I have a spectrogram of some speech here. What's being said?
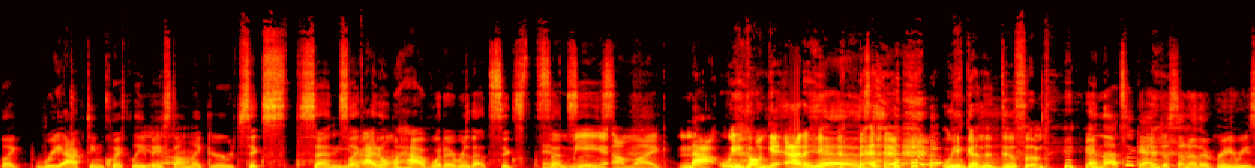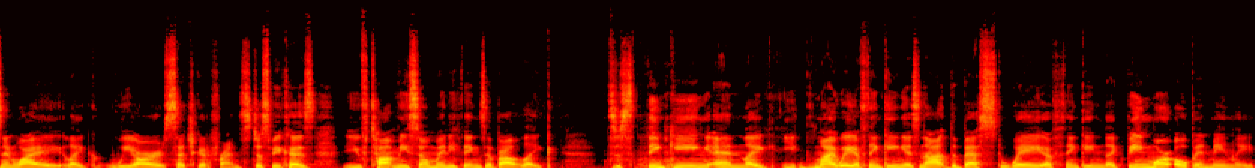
like reacting quickly yeah. based on like your sixth sense. Yeah. Like I don't have whatever that sixth and sense me, is. I'm like, nah, we gonna get out of yes. here. we gonna do something. and that's again just another great reason why like we are such good friends. Just because you've taught me so many things about like just thinking and like my way of thinking is not the best way of thinking like being more open mm-hmm. mainly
